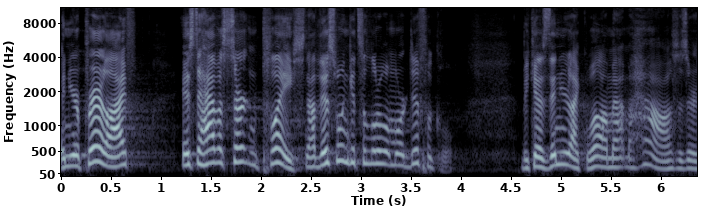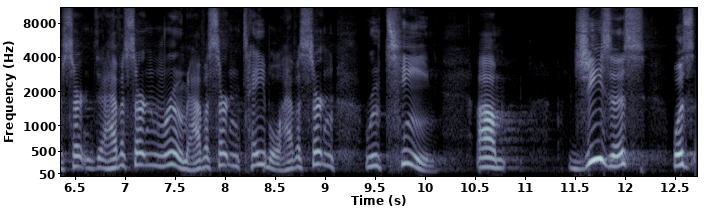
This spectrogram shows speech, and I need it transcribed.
in your prayer life is to have a certain place. Now, this one gets a little bit more difficult because then you're like, well, I'm at my house. Is there a certain, have a certain room, have a certain table, have a certain routine. Um, Jesus was,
